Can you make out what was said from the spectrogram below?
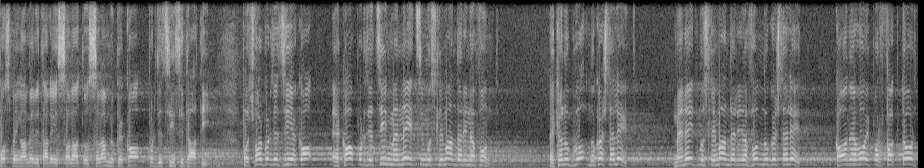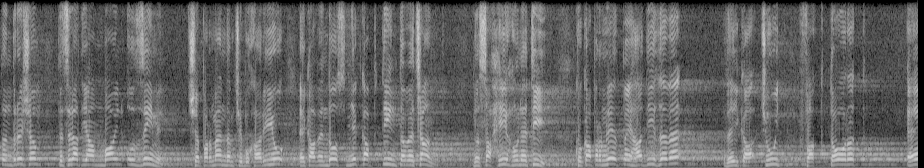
pos pejgamberit alayhis salatu wassalam nuk e ka përgjegjësinë si të atij. Po çfarë përgjegjësie e ka? E ka përgjegjësinë me nejt si musliman deri në fund. E kjo nuk bë, nuk është e lehtë. Me nejt musliman deri në fund nuk është e lehtë. Ka nevojë për faktorë të ndryshëm, të cilat ia mbajnë udhëzimin. Që përmendëm që Buhariu e ka vendos një kaptin të veçantë në sahihun e tij, ku ka përmledh prej haditheve dhe i ka qujt faktorët e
